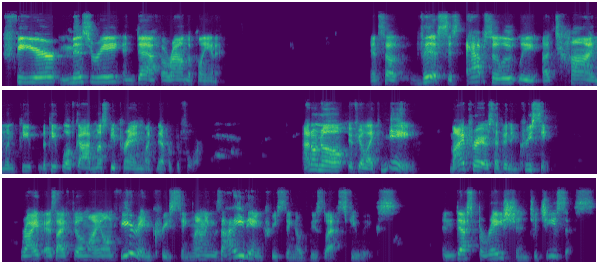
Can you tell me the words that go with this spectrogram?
fear, misery, and death around the planet. And so this is absolutely a time when the people of God must be praying like never before. I don't know if you're like me, my prayers have been increasing, right? As I feel my own fear increasing, my own anxiety increasing over these last few weeks, in desperation to Jesus.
